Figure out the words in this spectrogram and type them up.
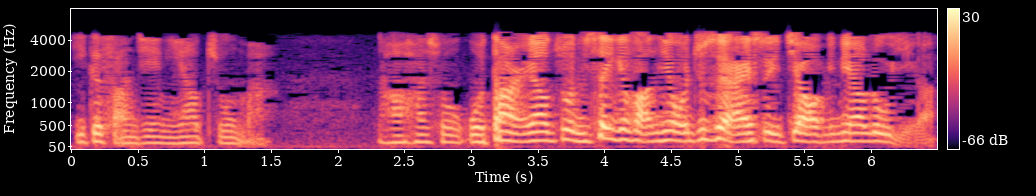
一个房间，你要住吗？然后他说：“我当然要住，你剩一个房间，我就是来睡觉，明天要录影啊。”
